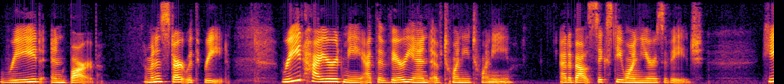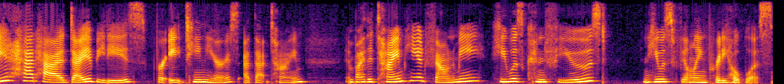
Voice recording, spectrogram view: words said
Reed and Barb. I'm going to start with Reed. Reed hired me at the very end of 2020 at about 61 years of age. He had had diabetes for 18 years at that time and by the time he had found me, he was confused and he was feeling pretty hopeless.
